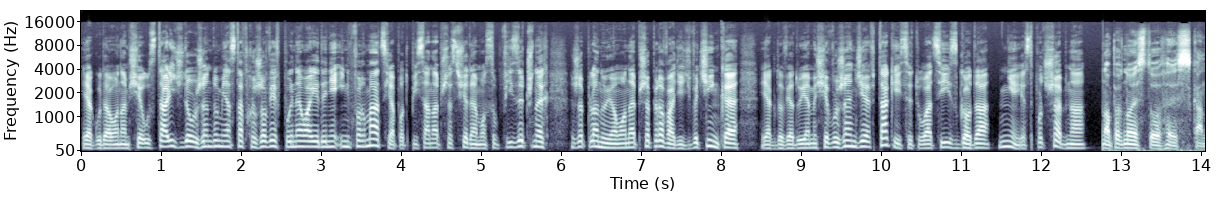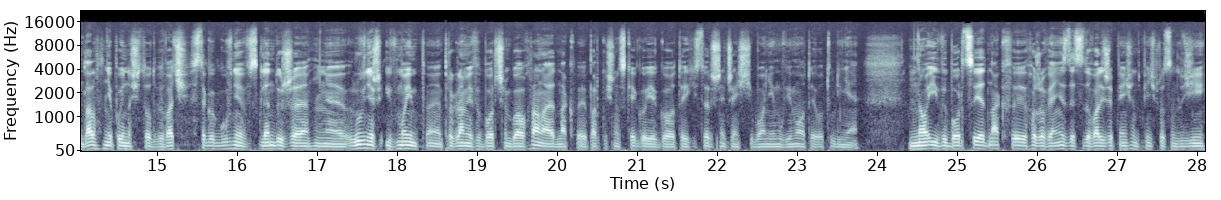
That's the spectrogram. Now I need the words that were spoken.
Jak udało nam się ustalić, do Urzędu Miasta w Chorzowie wpłynęła jedynie informacja podpisana przez siedem osób fizycznych, że planują one przeprowadzić wycinkę. Jak dowiadujemy się w urzędzie, w takiej sytuacji zgoda nie jest potrzebna. Na pewno jest to e, skandal, nie powinno się to odbywać, z tego głównie względu, że e, również i w moim e, programie wyborczym była ochrona jednak Parku Śląskiego, jego tej historycznej części, bo o niej mówimy, o tej otulinie. No i wyborcy jednak chorzowianie zdecydowali, że 55% ludzi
